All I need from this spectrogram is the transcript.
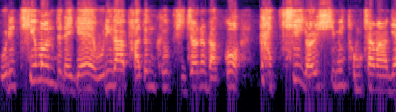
우리 팀원들에게 우리가 받은 그 비전을 갖고 같이 열심히 동참하게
